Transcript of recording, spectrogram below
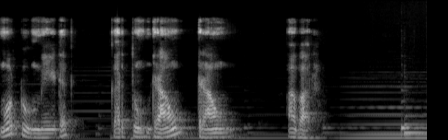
મોટું મેઢક કરતું ડ્રાઉં ડ્રાઉં. આભાર. thank you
